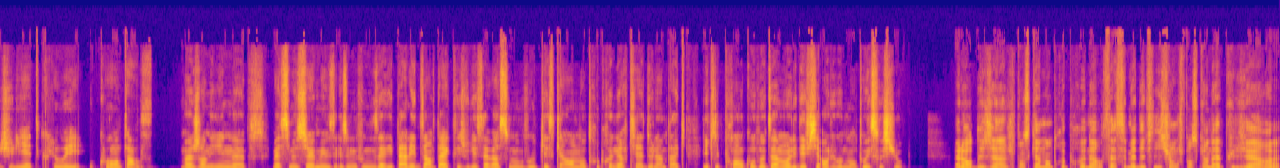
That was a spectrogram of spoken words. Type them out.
Juliette, Chloé ou Corentin? Moi, j'en ai une. Merci, monsieur, mais vous nous avez parlé d'impact et je voulais savoir, selon vous, qu'est-ce qu'un entrepreneur qui a de l'impact et qui prend en compte notamment les défis environnementaux et sociaux? Alors déjà, je pense qu'un entrepreneur, ça c'est ma définition, je pense qu'il y en a plusieurs.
